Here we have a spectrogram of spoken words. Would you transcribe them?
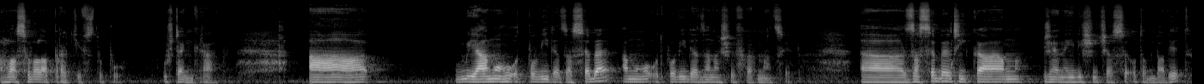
hlasovala proti vstupu. Už tenkrát. A já mohu odpovídat za sebe a mohu odpovídat za naši formaci. Za sebe říkám, že je nejvyšší čas se o tom bavit.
